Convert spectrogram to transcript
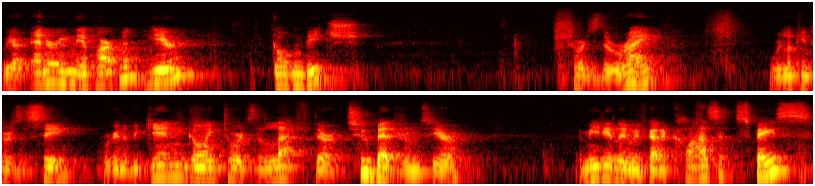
We are entering the apartment here, Golden Beach. Towards the right, we're looking towards the sea. We're going to begin going towards the left. There are two bedrooms here. Immediately, we've got a closet space.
